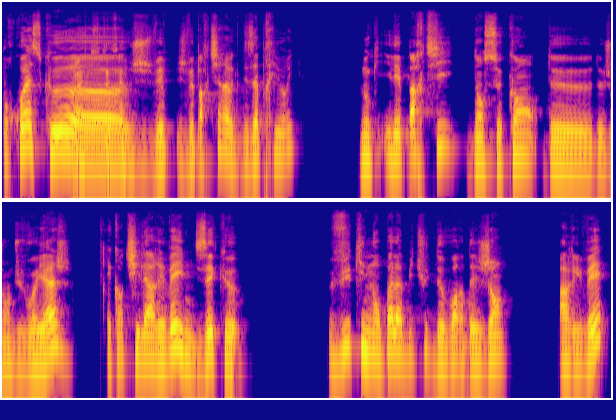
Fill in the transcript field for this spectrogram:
Pourquoi est-ce que, Ouais, je vais je vais partir avec des a priori?» Donc il est parti dans ce camp de de gens du voyage et quand il est arrivé, il me disait que, vu qu'ils n'ont pas l'habitude de voir des gens arriver,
